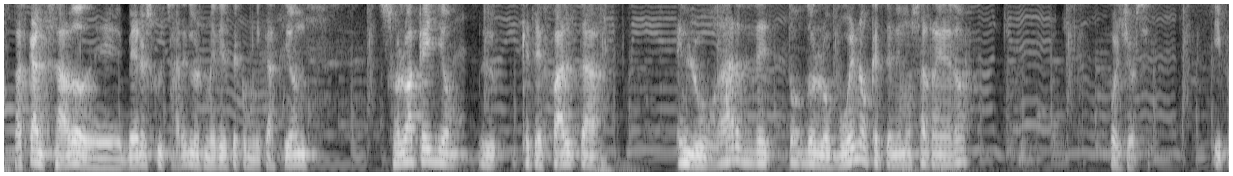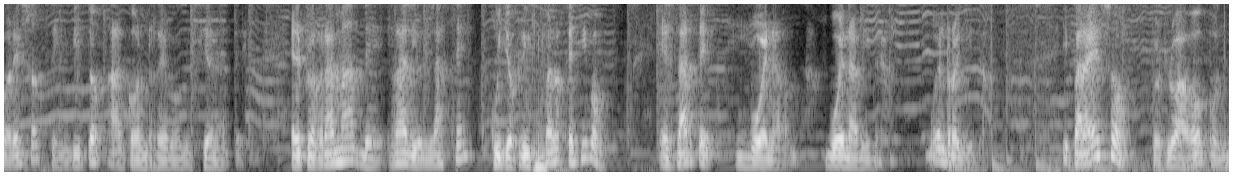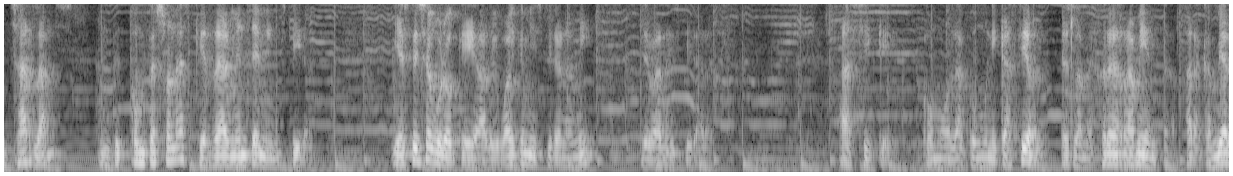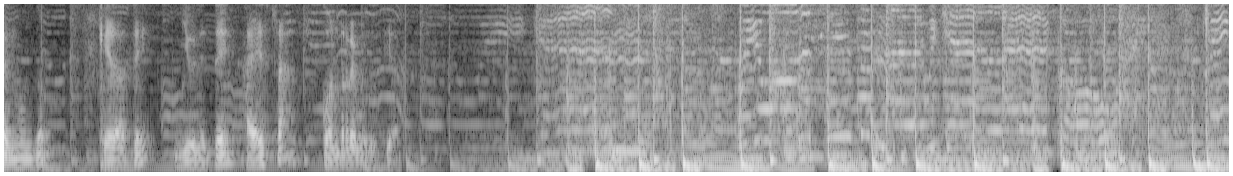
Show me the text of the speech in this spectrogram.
¿Estás cansado de ver o escuchar en los medios de comunicación solo aquello que te falta en lugar de todo lo bueno que tenemos alrededor? Pues yo sí. Y por eso te invito a Conrevolucionate, el programa de Radio Enlace cuyo principal objetivo es darte buena onda, buena vibra, buen rollito. Y para eso, pues lo hago con charlas con personas que realmente me inspiran. Y estoy seguro que, al igual que me inspiran a mí, te van a inspirar a ti. Así que, como la comunicación es la mejor herramienta para cambiar el mundo, quédate y únete a esta con revolución.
